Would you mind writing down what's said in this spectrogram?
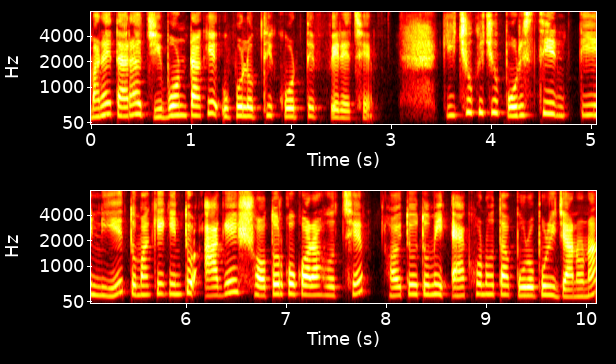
মানে তারা জীবনটাকে উপলব্ধি করতে পেরেছে। কিছু কিছু পরিস্থিতি নিয়ে তোমাকে কিন্তু আগে সতর্ক করা হচ্ছে, হয়তো তুমি এখনও তা পুরোপুরি জানো না।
